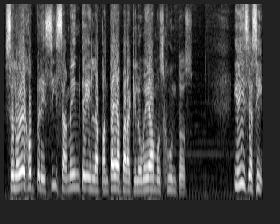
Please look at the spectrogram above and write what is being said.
se lo dejo precisamente en la pantalla para que lo veamos juntos. Y dice así,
